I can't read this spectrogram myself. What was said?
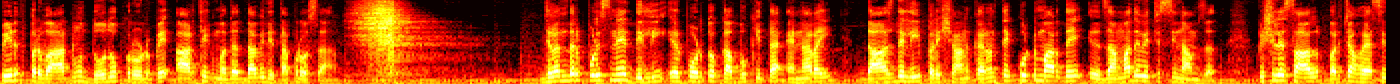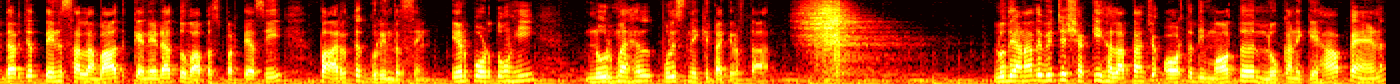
ਪੀੜਤ ਪਰਿਵਾਰ ਨੂੰ 2-2 ਕਰੋੜ ਰੁਪਏ ਆਰਥਿਕ ਮਦਦ ਦਾ ਵੀ ਦਿੱਤਾ ਭਰੋਸਾ। ਜਲੰਧਰ ਪੁਲਿਸ ਨੇ ਦਿੱਲੀ 에ਅਰਪੋਰਟ ਤੋਂ ਕਾਬੂ ਕੀਤਾ ਐਨਆਰਆਈ ਦਾਜ ਦੇ ਲਈ ਪਰੇਸ਼ਾਨ ਕਰਨ ਤੇ ਕੁੱਟਮਾਰ ਦੇ ਇਲਜ਼ਾਮਾਂ ਦੇ ਵਿੱਚ ਸੀ ਨਾਮਜ਼ਦ। ਪਿਛਲੇ ਸਾਲ ਪਰਚਾ ਹੋਇਆ ਸੀ ਦਰਜ 3 ਸਾਲਾਂ ਬਾਅਦ ਕੈਨੇਡਾ ਤੋਂ ਵਾਪਸ ਪਰਤਿਆ ਸੀ ਭਾਰਤ ਗੁਰਿੰਦਰ ਸਿੰਘ। 에ਅਰਪੋਰਟ ਤੋਂ ਹੀ ਨੂਰਮਹਿਲ ਪੁਲਿਸ ਨੇ ਕੀਤਾ ਗ੍ਰਿਫਤਾਰ। ਲੁਧਿਆਣਾ ਦੇ ਵਿੱਚ ਸ਼ੱਕੀ ਹਾਲਾਤਾਂ 'ਚ ਔਰਤ ਦੀ ਮੌਤ, ਲੋਕਾਂ ਨੇ ਕਿਹਾ, ਭੈਣ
